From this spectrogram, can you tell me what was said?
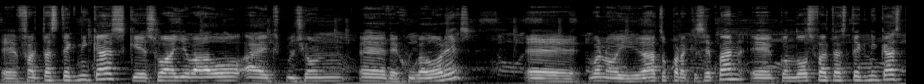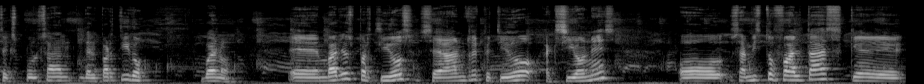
eh, faltas técnicas, que eso ha llevado a expulsión eh, de jugadores eh, bueno, y dato para que sepan, eh, con dos faltas técnicas te expulsan del partido. Bueno, en varios partidos se han repetido acciones o se han visto faltas que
